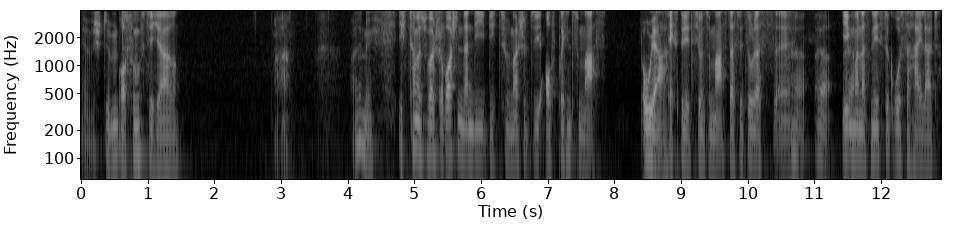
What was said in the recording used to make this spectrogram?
Ja, bestimmt. Oh, 50 Jahre. Weiß ich nicht. Ich kann mir zum Beispiel vorstellen, dann die, die zum Beispiel die aufbrechen zum Mars. Oh ja. Expedition zum Mars. Das wird so das äh, ja, irgendwann das nächste große Highlight.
